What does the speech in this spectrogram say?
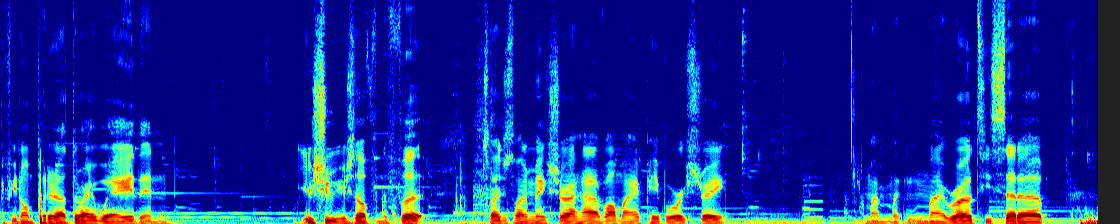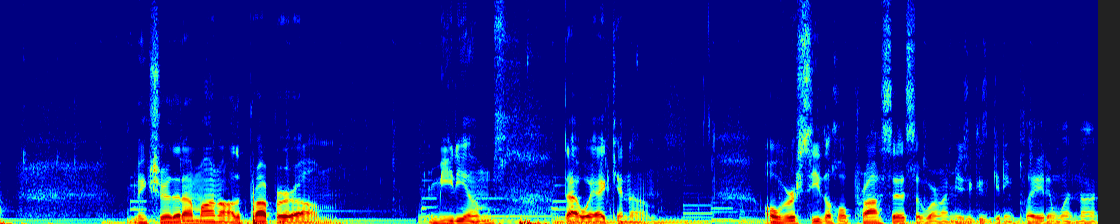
if you don't put it out the right way, then you're shooting yourself in the foot. So I just want to make sure I have all my paperwork straight my, my, my royalties set up. Make sure that I'm on all the proper um, mediums. That way I can um, oversee the whole process of where my music is getting played and whatnot.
